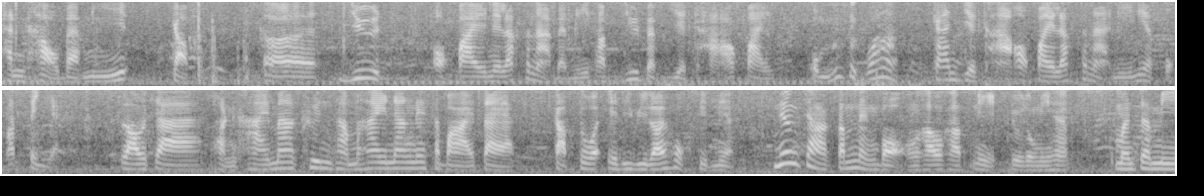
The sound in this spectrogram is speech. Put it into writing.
ชันเข่าแบบนี้กับเอ่ยืดออกไปในลักษณะแบบนี้ครับยืดแบบเหยียดขาออกไป ผมรู้สึกว่าการเหยียดขาออกไปลักษณะนี้เนี่ยปกติ เราจะผ่อนคลายมากขึ้นทำให้นั่งได้สบายแต่กับตัว ADV 160 เนี่ย เนื่องจากตำแหน่งเบาะของเขาครับนี่ดูตรงนี้ครับมันจะมี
